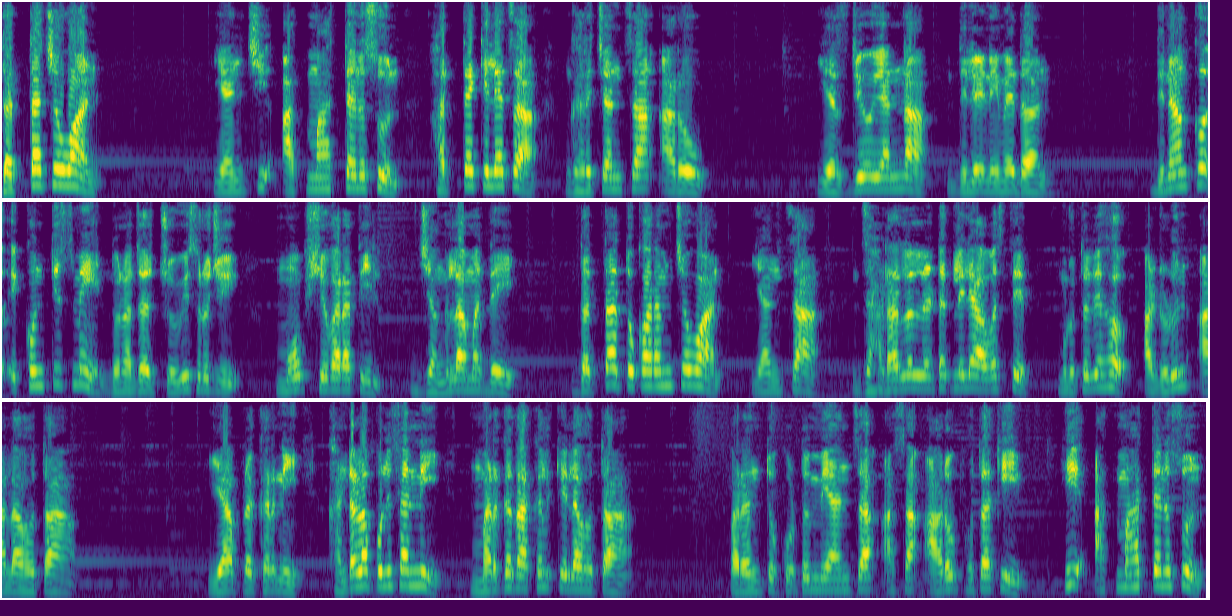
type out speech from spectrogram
दत्ता चव्हाण यांची आत्महत्या नसून हत्या केल्याचा घरच्यांचा आरोप. एस डी ओ यांना दिले निवेदन. दिनांक एकोणतीस मे दोन हजार चोवीस रोजी मोप शिवारातील जंगलामध्ये दत्ता तुकाराम चव्हाण यांचा झाडाला लटकलेल्या अवस्थेत मृतदेह आढळून आला होता. या प्रकरणी खंडाळा पोलिसांनी मर्ग दाखल केला होता. परंतु कुटुंबियांचा असा आरोप होता की ही आत्महत्या नसून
